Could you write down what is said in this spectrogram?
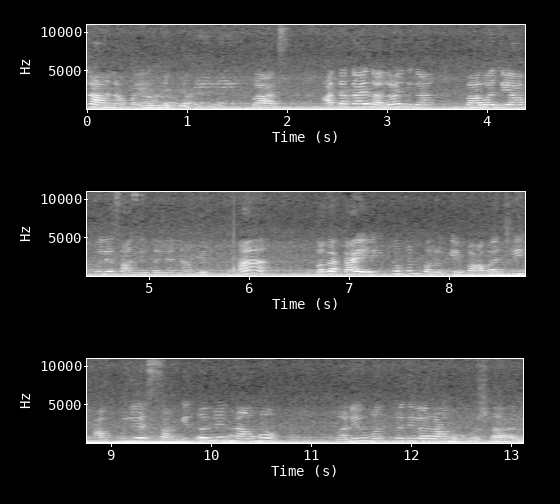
शहाणा पाहिजे. बस. आता काय झालं माहिती का? बाबाजी आपुले सांगितलेले नाम हा? बघा काय इथं पण फरक आहे. बाबाजी आपुले सांगितलेले नाम. आणि मंत्र दिला रामकृष्ण हरी.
